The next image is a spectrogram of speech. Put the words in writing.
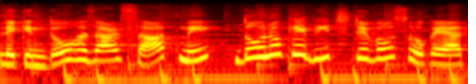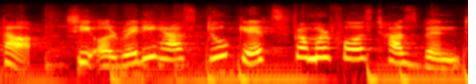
लेकिन 2007 में दोनों के बीच डिवोर्स हो गया था। She already has two kids from her first husband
